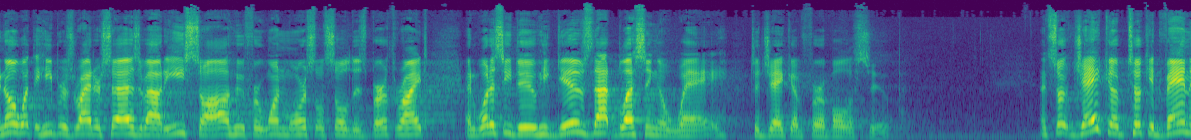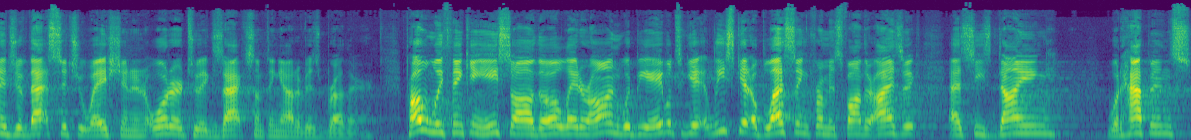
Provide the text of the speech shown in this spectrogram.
know what the Hebrews writer says about Esau, who for one morsel sold his birthright. And what does he do? He gives that blessing away to Jacob for a bowl of soup. And so Jacob took advantage of that situation in order to exact something out of his brother. Probably thinking Esau, though, later on would be able to get, at least get a blessing from his father Isaac as he's dying. What happens?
